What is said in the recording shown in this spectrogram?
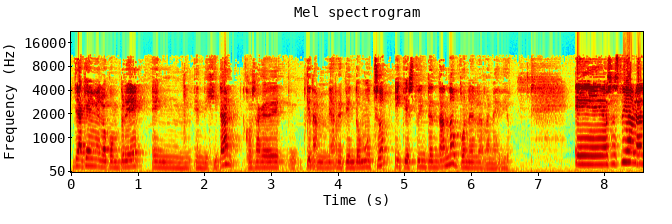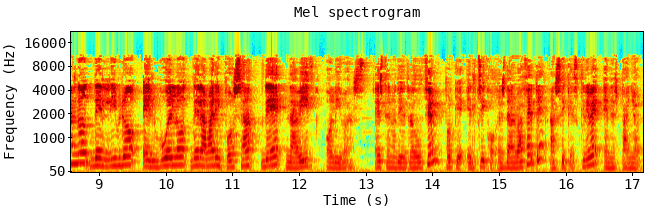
ya que me lo compré en, digital, cosa que, que también me arrepiento mucho y que estoy intentando ponerle remedio. Eh, os estoy hablando del libro El vuelo de la mariposa de David Olivas. Este no tiene traducción porque el chico es de Albacete, así que escribe en español.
